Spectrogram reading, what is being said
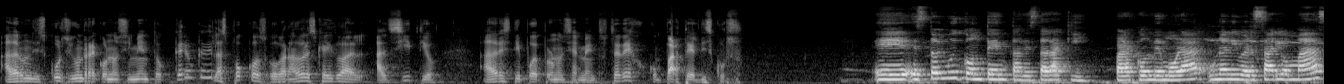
a dar un discurso y un reconocimiento. Creo que de los pocos gobernadores que ha ido al, al sitio a dar ese tipo de pronunciamientos. Te dejo, comparte el discurso. Eh, estoy muy contenta de estar aquí para conmemorar un aniversario más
